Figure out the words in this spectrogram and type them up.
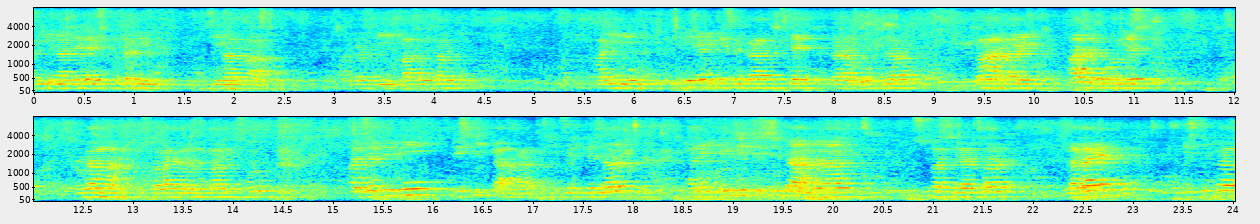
अनि राज्यका स्कुटर विभागका सर श्री बासु सर अनि एजुकेसनका स्टेट गरा हुनुहुन्छ उहाँहरूलाई आजको यस प्रोग्राममा स्वागत गर्न चाहन्छु जति पनि डिस्ट्रिक्टका हाम्रा अनि युजी डिस्ट्रिक्टका हाम्रा सुभाष सर लगायत डिस्ट्रिक्टका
